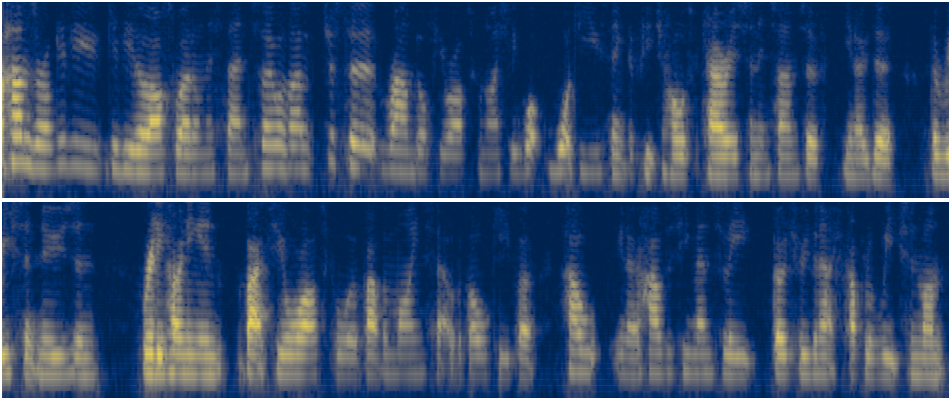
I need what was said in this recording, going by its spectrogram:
Hamzah, I'll give you give you the last word on this then. So, um, just to round off your article nicely, what what do you think the future holds for and in terms of you know the the recent news and really honing in back to your article about the mindset of a goalkeeper? How you know how does he mentally go through the next couple of weeks and months?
